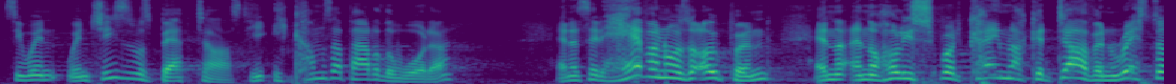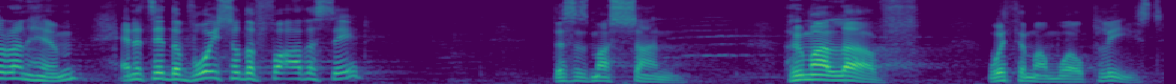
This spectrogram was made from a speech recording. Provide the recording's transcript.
See, when, when Jesus was baptized, he, he comes up out of the water, and it said, Heaven was opened, and the, and the Holy Spirit came like a dove and rested on him. And it said, The voice of the Father said, This is my Son whom I love, with him I'm well pleased.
